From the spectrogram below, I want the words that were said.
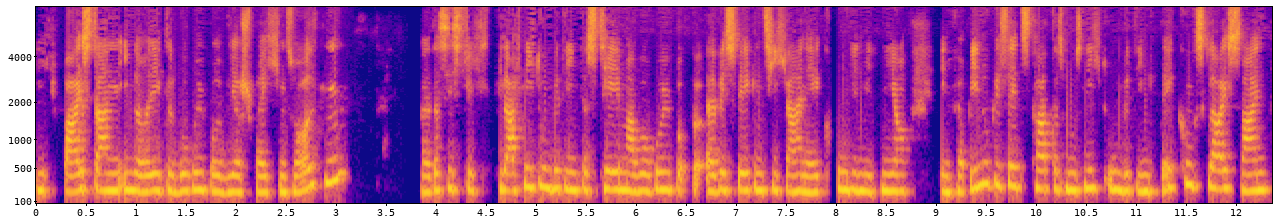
Ich weiß dann in der Regel, worüber wir sprechen sollten. Äh, das ist vielleicht nicht unbedingt das Thema, worüber, äh, weswegen sich eine Kundin mit mir in Verbindung gesetzt hat. Das muss nicht unbedingt deckungsgleich sein.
